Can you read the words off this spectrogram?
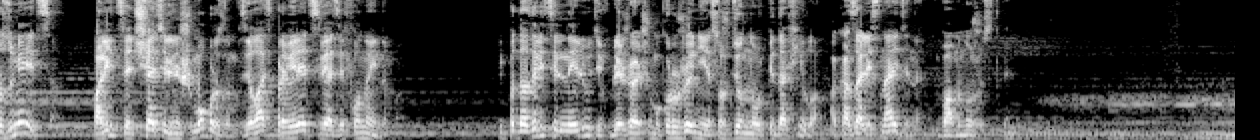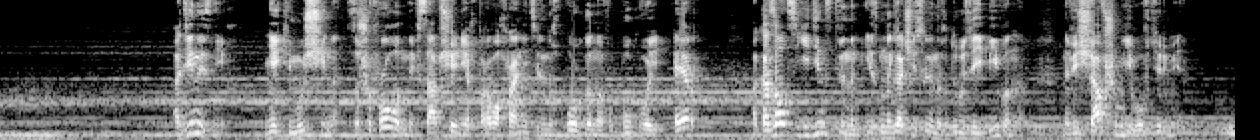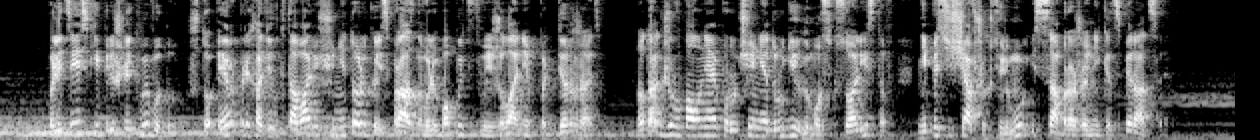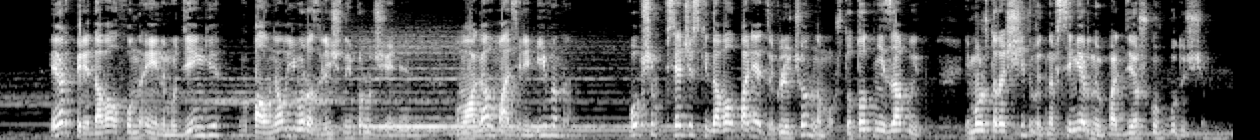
Разумеется, полиция тщательнейшим образом взялась проверять связи фон Эйнема. И подозрительные люди в ближайшем окружении осужденного педофила оказались найдены во множестве. Один из них, некий мужчина, зашифрованный в сообщениях правоохранительных органов буквой «Р», оказался единственным из многочисленных друзей Бивана, навещавшим его в тюрьме. Полицейские пришли к выводу, что Р приходил к товарищу не только из праздного любопытства и желания поддержать, но также выполняя поручения других гомосексуалистов, не посещавших тюрьму из соображений конспирации. Р передавал фон Эйнему деньги, выполнял его различные поручения, помогал матери Бивана, в общем, всячески давал понять заключенному, что тот не забыт и может рассчитывать на всемирную поддержку в будущем.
